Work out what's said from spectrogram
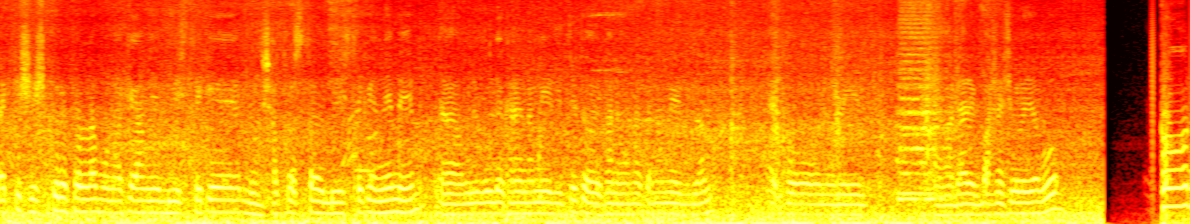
রাইডটি শেষ করে ফেললাম। ওনাকে আমি ব্রিজ থেকে সাত রাস্তার ব্রিজ থেকে নেমে উনি বললে এখানে নামিয়ে দিতে। তো এখানে ওনাকে নামিয়ে দিলাম। এখন আমি ডাইরেক্ট বাসায় চলে যাব। এখন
